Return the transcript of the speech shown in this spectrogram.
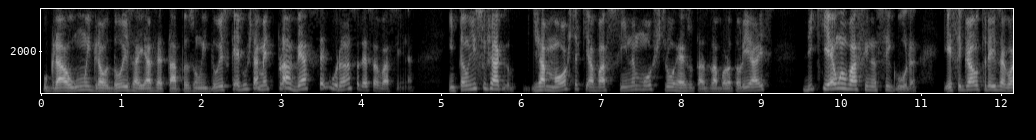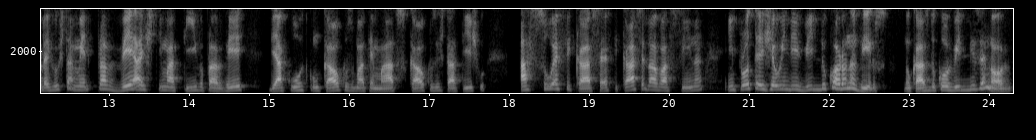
o grau 1 e grau 2, aí as etapas 1 e 2, que é justamente para ver a segurança dessa vacina. Então isso já, já mostra que a vacina mostrou resultados laboratoriais de que é uma vacina segura. Esse grau 3 agora é justamente para ver a estimativa, para ver, de acordo com cálculos matemáticos, cálculos estatísticos, a sua eficácia, a eficácia da vacina em proteger o indivíduo do coronavírus, no caso do Covid-19.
